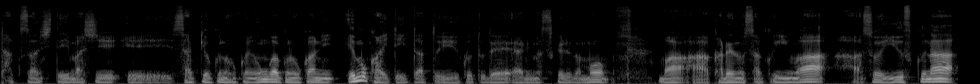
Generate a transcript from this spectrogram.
たくさんしていますし、えー、作曲のほかに音楽のほかに絵も描いていたということでありますけれどもまあ彼の作品はそういう裕福な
